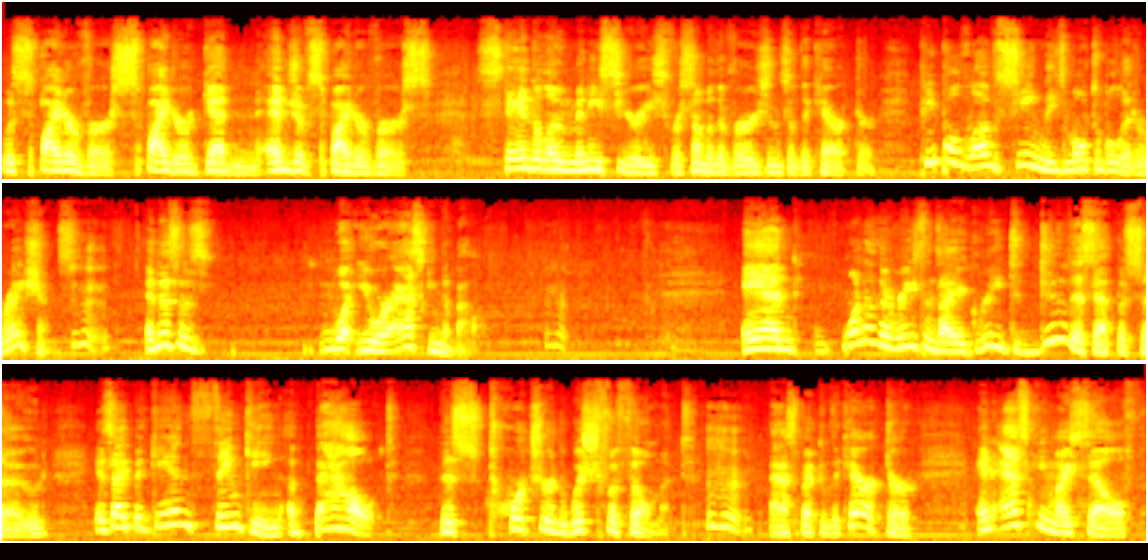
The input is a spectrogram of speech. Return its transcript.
with Spider Verse, Spider Geddon, Edge of Spider Verse, standalone miniseries for some of the versions of the character. People love seeing these multiple iterations, mm-hmm. and this is what you were asking about. Mm-hmm. And one of the reasons I agreed to do this episode is I began thinking about this tortured wish fulfillment mm-hmm. aspect of the character and asking myself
